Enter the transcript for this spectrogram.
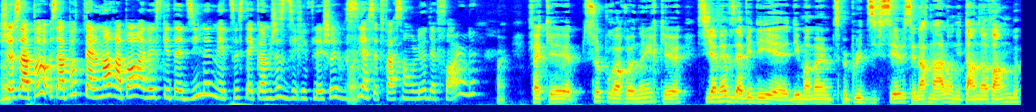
je ça a pas, ça a pas tellement rapport avec ce que t'as dit là, mais tu sais, c'était comme juste d'y réfléchir aussi à cette façon-là de faire là. Fait que ça pour revenir que si jamais vous avez des, euh, des moments un petit peu plus difficiles, c'est normal, on est en novembre,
